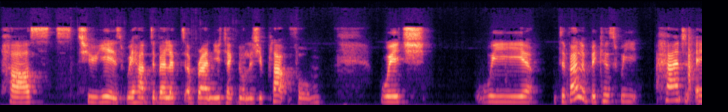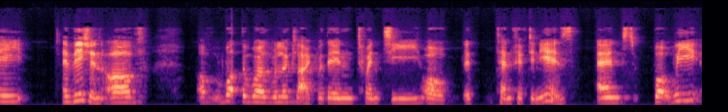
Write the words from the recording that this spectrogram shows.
past two years, we have developed a brand new technology platform, which we developed because we had a a vision of of what the world will look like within 20 or 10 15 years and what we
